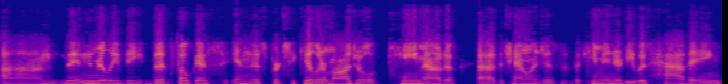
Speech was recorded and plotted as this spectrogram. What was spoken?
Um, and really, the, the focus in this particular module came out of uh, the challenges that the community was having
